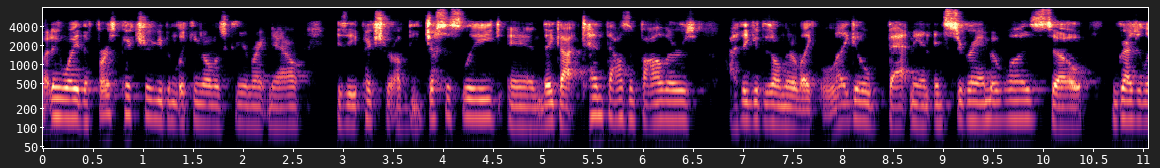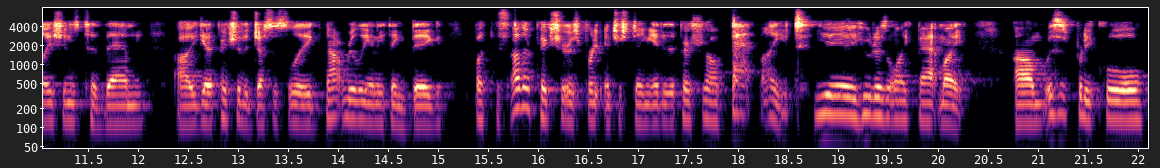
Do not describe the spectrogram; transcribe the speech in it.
But anyway, the first picture you've been looking at on the screen right now is a picture of the Justice League, and they got 10,000 followers. I think it was on their like Lego Batman Instagram. It was so. Congratulations to them. Uh, you get a picture of the Justice League. Not really anything big, but this other picture is pretty interesting. It is a picture of Bat-Mite. Yay! Who doesn't like Bat-Mite? Um, this is pretty cool.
